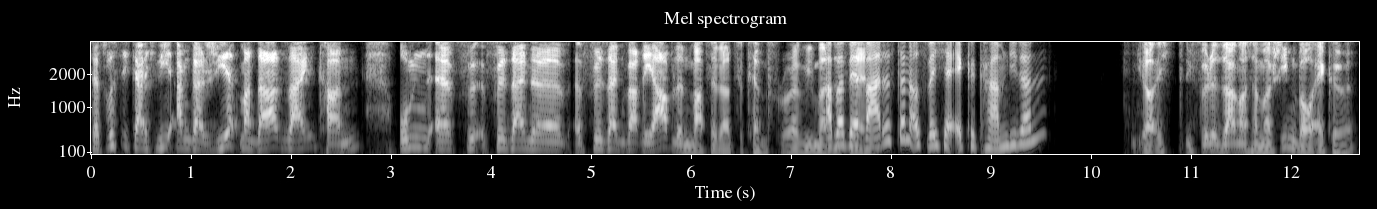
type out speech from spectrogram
das wusste ich gar nicht, wie engagiert man da sein kann, um äh, für, für seine für seinen Variablen Mathe da zu kämpfen oder wie man Aber das wer nennt. war das dann? Aus welcher Ecke kamen die dann? Ja, ich, ich würde sagen aus der Maschinenbauecke,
